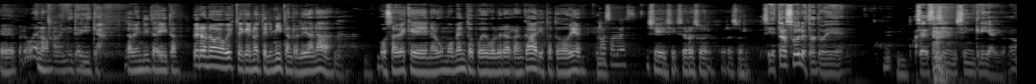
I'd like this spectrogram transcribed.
Eh, pero bueno, La bendita guita. la bendita guita. Pero no, viste que no te limita en realidad nada. Vos sabés que en algún momento podés volver a arrancar y está todo bien. Resolvés. Sí, sí, se resuelve, se resuelve. Si estás solo, está todo bien. O sea, sin, sin cría, digo, ¿no?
